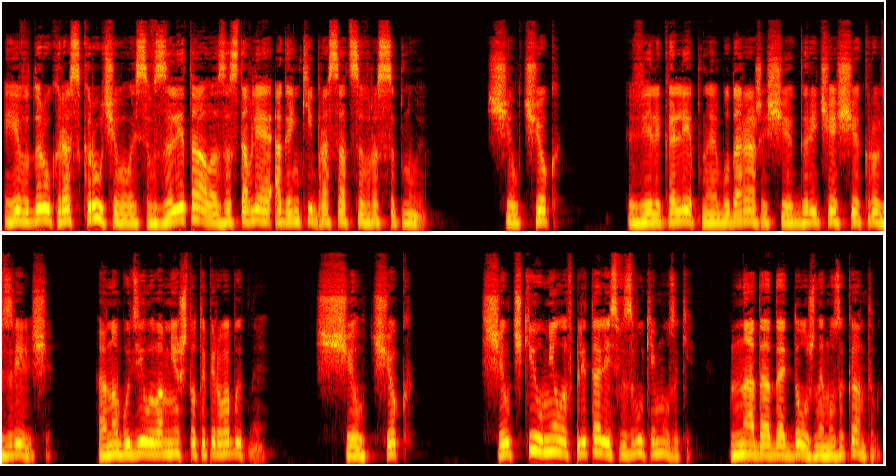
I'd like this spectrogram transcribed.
И вдруг раскручивалась, взлетала, заставляя огоньки бросаться в рассыпную. Щелчок. Великолепное, будоражащее, горячащее кровь зрелище. Оно будило во мне что-то первобытное. Щелчок. Щелчки умело вплетались в звуки музыки. Надо отдать должное музыкантам.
